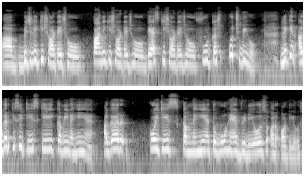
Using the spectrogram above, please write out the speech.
बिजली की शॉर्टेज हो, पानी की शॉर्टेज हो, गैस की शॉर्टेज हो फ़ूड का कुछ भी हो। लेकिन अगर किसी चीज़ की कमी नहीं है, अगर कोई चीज़ कम नहीं है तो वो हैं वीडियोस और ऑडियोज़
